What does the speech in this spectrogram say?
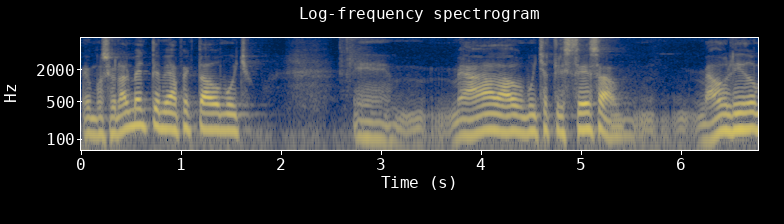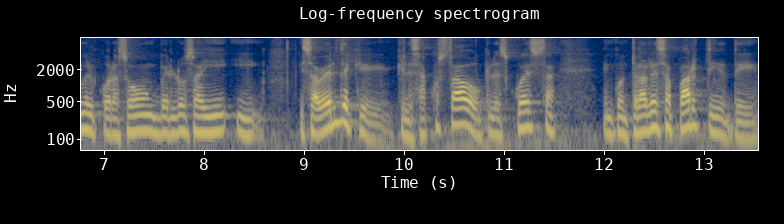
emocionalmente me ha afectado mucho. Eh, me ha dado mucha tristeza, me ha dolido en el corazón verlos ahí y, y saber de que, que, les ha costado, que les cuesta encontrar esa parte de,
